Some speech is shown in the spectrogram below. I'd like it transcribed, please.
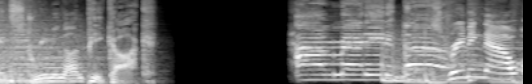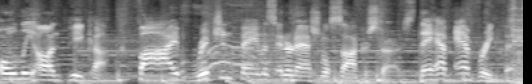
and streaming on Peacock. I'm ready to go. Streaming now only on Peacock. Five rich and famous international soccer stars. They have everything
